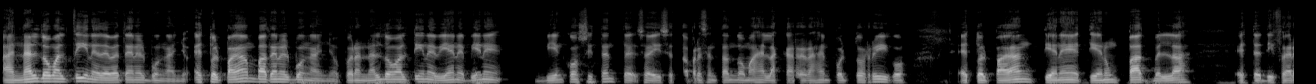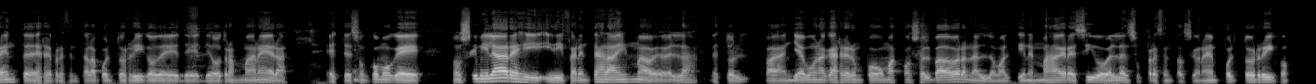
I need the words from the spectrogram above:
Arnaldo Martínez debe tener buen año. El Pagán va a tener buen año, pero Arnaldo Martínez viene, viene bien consistente, se está presentando más en las carreras en Puerto Rico. El Pagán tiene, tiene un pad, ¿verdad? Este, diferente de representar a Puerto Rico de, de otras maneras. Este, son como que son similares y, diferentes a la misma vez, ¿verdad? Néstor Pagan lleva una carrera un poco más conservadora, Arnaldo Martínez más agresivo, ¿verdad? En sus presentaciones en Puerto Rico.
